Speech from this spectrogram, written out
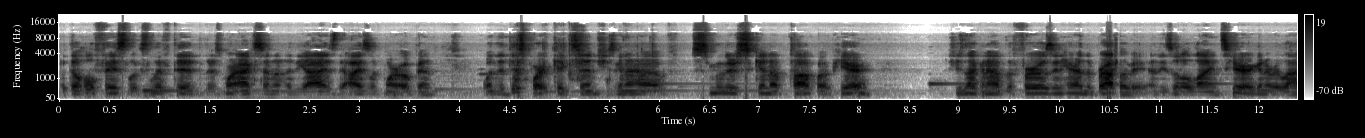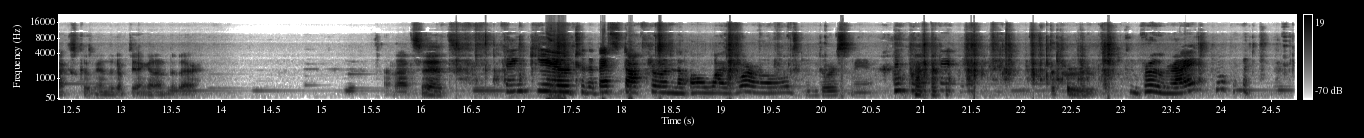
But the whole face looks lifted. There's more accent under the eyes. The eyes look more open. When the Dysport kicks in, she's gonna have smoother skin up top, up here. She's not gonna have the furrows in here and the brow elevate, and these little lines here are gonna relax because we ended up doing it under there. And that's it. Thank you to the best doctor in the whole wide world. Endorse me. Approved. Improved, right?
